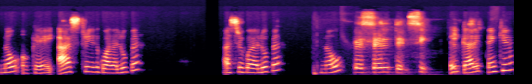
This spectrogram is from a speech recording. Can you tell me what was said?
No, okay. Astrid Guadalupe. Astrid Guadalupe. No. Presente, sí. Okay, got it. Thank you.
